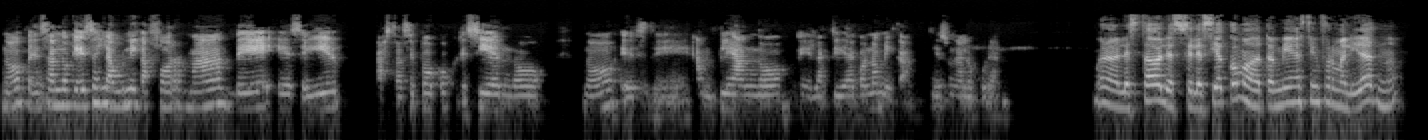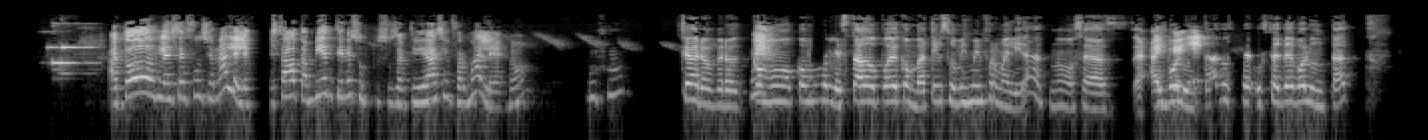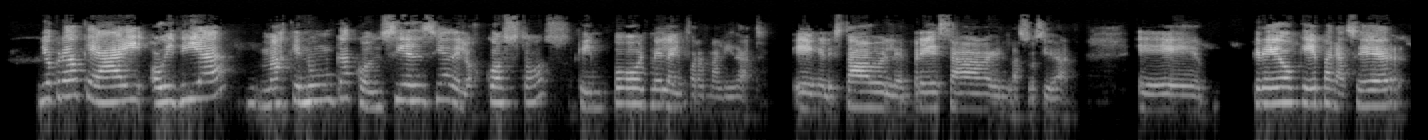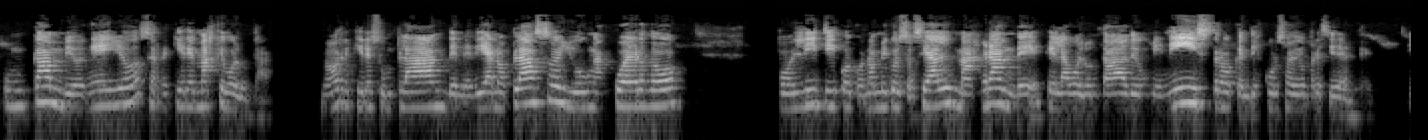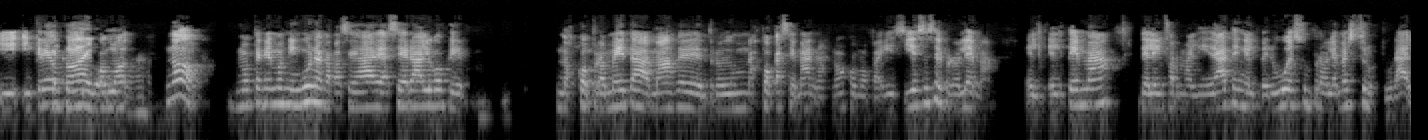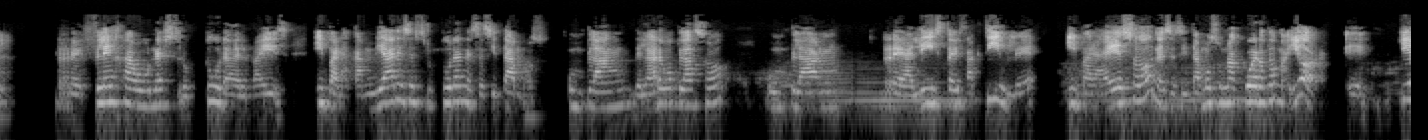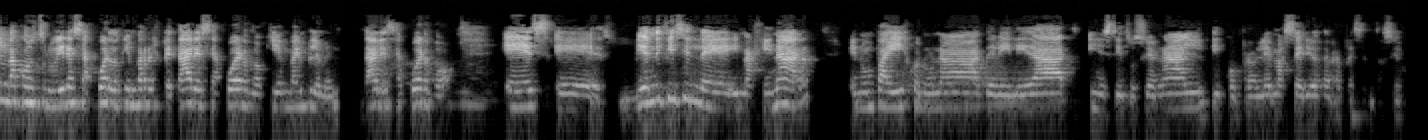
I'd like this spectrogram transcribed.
¿no? Pensando que esa es la única forma de eh, seguir hasta hace poco creciendo, ¿no? Este, ampliando eh, la actividad económica. Y es una locura. Bueno, al Estado se le hacía cómoda también esta informalidad, ¿no? A todos les es funcional. El Estado también tiene sus, actividades informales, ¿no? Claro, pero ¿cómo, ¿cómo, el Estado puede combatir su misma informalidad? ¿no? O sea, ¿hay voluntad? ¿Usted, ¿Usted ve voluntad? Yo creo que hay hoy día, más que nunca, conciencia de los costos que impone la informalidad en el Estado, en la empresa, en la sociedad. Eh, creo que para hacer un cambio en ello se requiere más que voluntad, ¿no? Requieres un plan de mediano plazo y un acuerdo político, económico y social más grande que la voluntad de un ministro, que el discurso de un presidente. Y, creo que, como no, no tenemos ninguna capacidad de hacer algo que nos comprometa a más de dentro de unas pocas semanas, ¿no? Como país. Y ese es el problema. El, el, tema de la informalidad en el Perú es un problema estructural, refleja una estructura del país y para cambiar esa estructura necesitamos un plan de largo plazo, un plan realista y factible y para eso necesitamos un acuerdo mayor. Eh, ¿Quién va a construir ese acuerdo? ¿Quién va a respetar ese acuerdo? ¿Quién va a implementar ese acuerdo? Es eh, bien difícil de imaginar en un país con una debilidad institucional y con problemas serios de representación.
